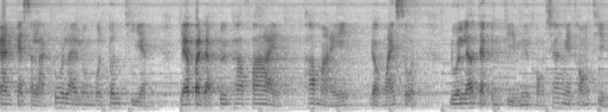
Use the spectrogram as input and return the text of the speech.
การแกะสลักลวดลายลงบนต้นเทียน แล้วประดับด้วยผ้าฝ้าย ผ้าไหม ดอกไม้สดล้วนแล้วแต่เป็นฝีมือของช่างในท้องถิ่น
